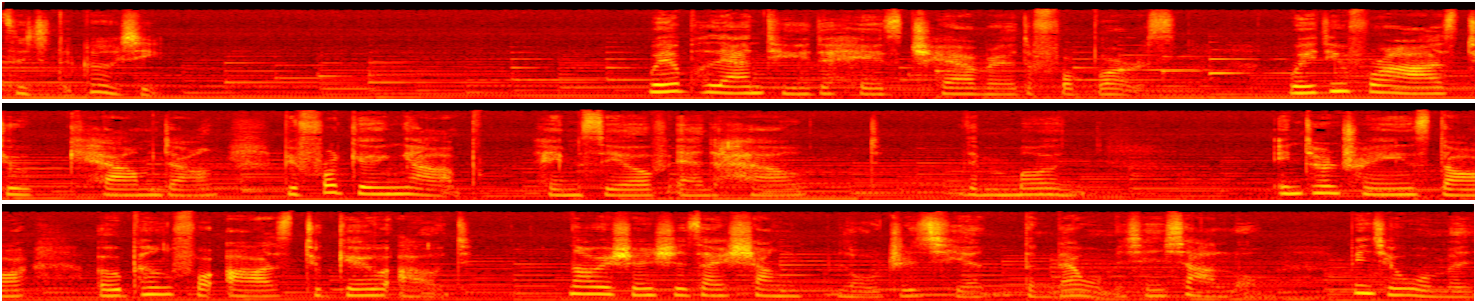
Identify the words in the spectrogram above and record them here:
自己的个性。We planted his chariot for birds, waiting for us to calm down before going up himself and held the moon. Intertrains door open for us to go out. 那位绅士在上楼之前等待我们先下楼，并且我们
